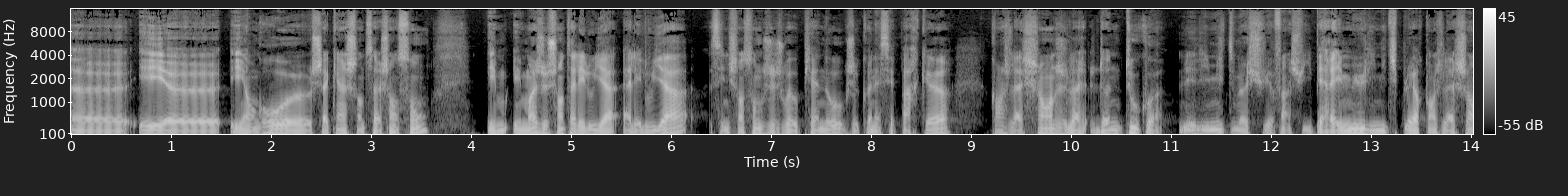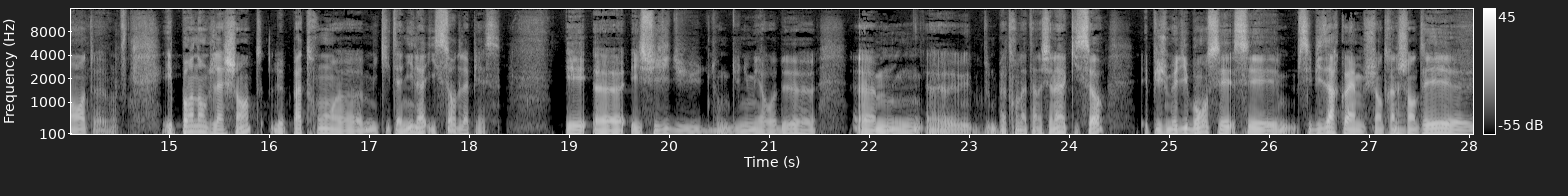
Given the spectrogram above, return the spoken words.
euh, et, euh, et en gros, euh, chacun chante sa chanson. Et, et moi, je chante Alléluia. Alléluia, c'est une chanson que je jouais au piano, que je connaissais par cœur. Quand je la chante, je la je donne tout, quoi. Les limites, moi, je suis, enfin, je suis hyper ému. Limite, je pleure quand je la chante. Et pendant que je la chante, le patron euh, Mikitani, là, il sort de la pièce. Et, euh, et suivi du, donc, du numéro 2, euh, euh, euh, le patron de l'international qui sort. Et puis je me dis, bon, c'est bizarre quand même. Je suis en train de chanter. euh,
